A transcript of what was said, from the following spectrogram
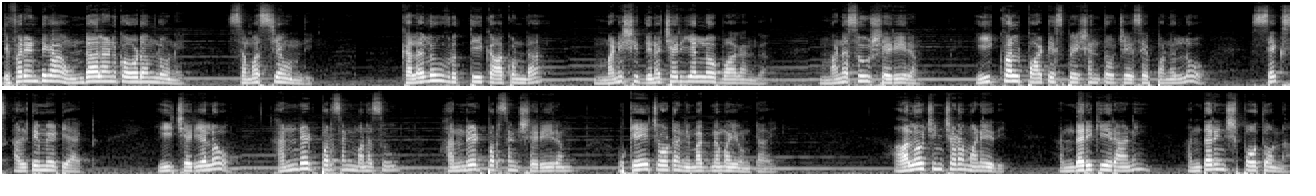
డిఫరెంట్గా ఉండాలనుకోవడంలోనే సమస్య ఉంది. కలలు వృత్తి కాకుండా మనిషి దినచర్యల్లో భాగంగా మనసు శరీరం ఈక్వల్ పార్టిసిపేషన్తో చేసే పనుల్లో సెక్స్ అల్టిమేట్ యాక్ట్ ఈ చర్యలో హండ్రెడ్ పర్సెంట్ మనసు హండ్రెడ్ పర్సెంట్ శరీరం ఒకే చోట నిమగ్నమై ఉంటాయి. ఆలోచించడం అనేది అందరికీ రాని అంతరించిపోతున్న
